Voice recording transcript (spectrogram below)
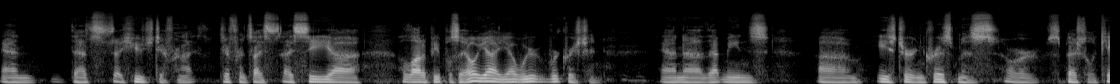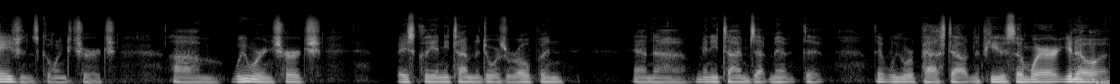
and that's a huge difference. Difference. I, I see uh, a lot of people say, "Oh yeah, yeah, we're we're Christian," and uh, that means um, Easter and Christmas or special occasions going to church. Um, we were in church basically anytime the doors were open, and uh, many times that meant that that we were passed out in the pew somewhere, you know,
